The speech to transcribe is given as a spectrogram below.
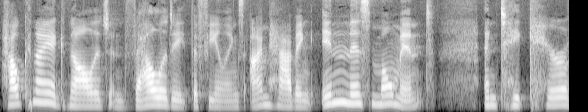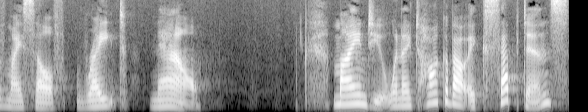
How can I acknowledge and validate the feelings I'm having in this moment and take care of myself right now? Mind you, when I talk about acceptance,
